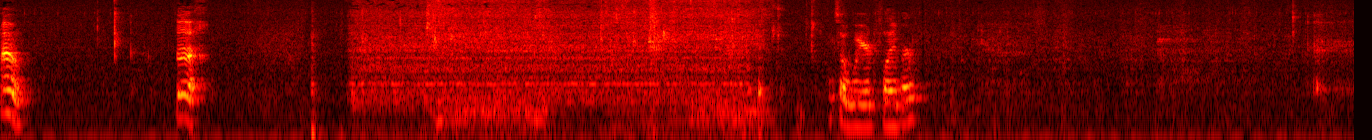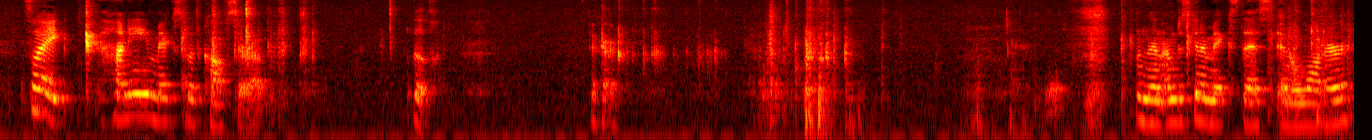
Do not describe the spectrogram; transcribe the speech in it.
Oh. Ugh. It's a weird flavor. It's like honey mixed with cough syrup. Ugh. Okay. And then I'm just gonna mix this in a water.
